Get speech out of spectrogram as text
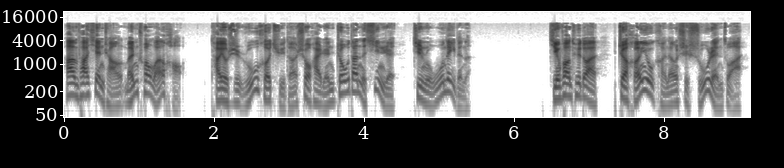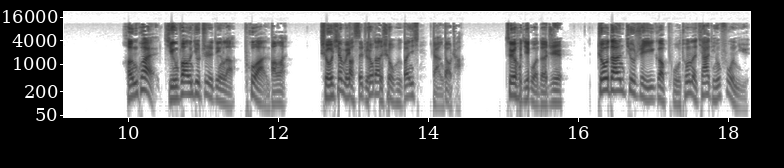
案发现场门窗完好。他又是如何取得受害人周丹的信任进入屋内的呢？警方推断，这很有可能是熟人作案。很快，警方就制定了破案方案。首先围绕死者周丹的社会关系展开调查。最后结果得知，周丹就是一个普通的家庭妇女，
